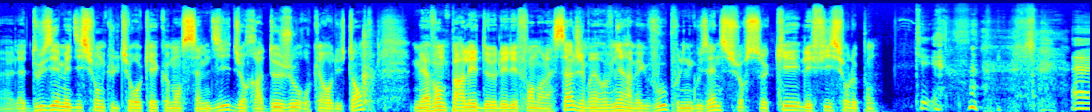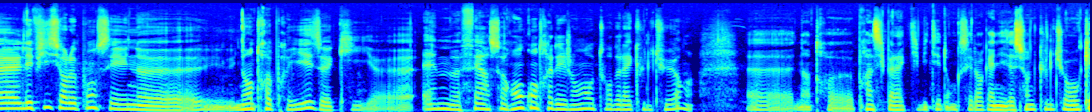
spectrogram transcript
Euh, la douzième édition de Culture OK commence samedi, durera deux jours au carreau du Temple. Mais avant de parler de l'éléphant dans la salle, j'aimerais revenir avec vous, Pauline Gouzen, sur ce qu'est Les Filles sur le Pont. Euh, les filles sur le pont, c'est une, euh, une, entreprise qui aime faire se rencontrer les gens autour de la culture. notre principale activité, donc, c'est l'organisation de Culture OK,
